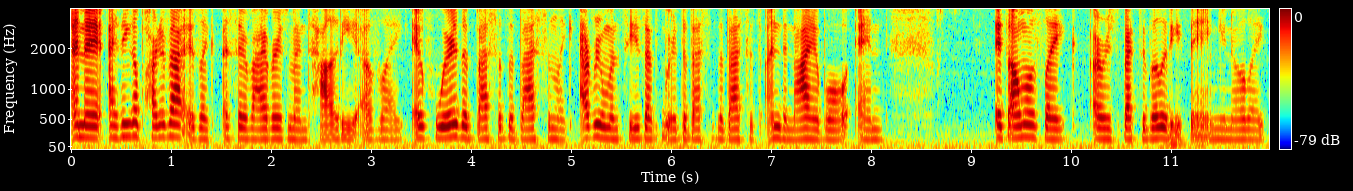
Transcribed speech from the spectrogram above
And I, I think a part of that is like a survivor's mentality of like, if we're the best of the best and like everyone sees that we're the best of the best, it's undeniable. And it's almost like a respectability thing, you know? Like,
